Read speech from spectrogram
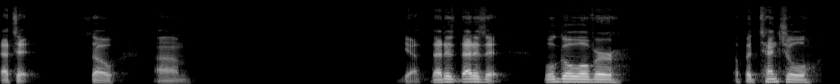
that's it. So, um, yeah, that is that is it. We'll go over a potential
